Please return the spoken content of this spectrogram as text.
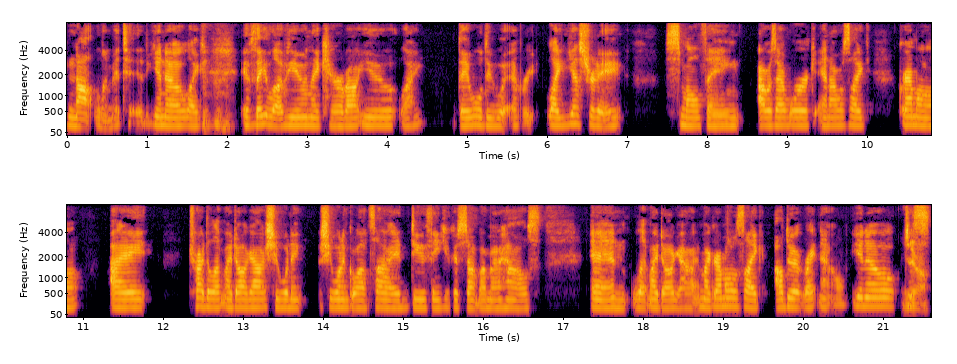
not limited, you know, like mhm. if they love you and they care about you, like they will do whatever. Like yesterday, small thing, I was at work and I was like, Grandma, I tried to let my dog out. She wouldn't she wouldn't go outside. Do you think you could stop by my house and let my dog out? And my grandma was like, I'll do it right now. You know, just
